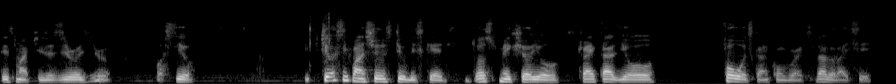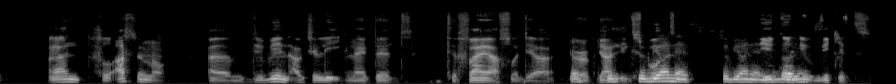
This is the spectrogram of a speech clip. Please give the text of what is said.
this match is a 0-0. But still, Chelsea fans shouldn't still be scared. Just make sure your strikers, your forwards can convert. That's what I say. And for Arsenal, um, the win actually ignited the fire for their European to, League to spot. be honest, to be honest, you it think they'll doesn't- make it?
